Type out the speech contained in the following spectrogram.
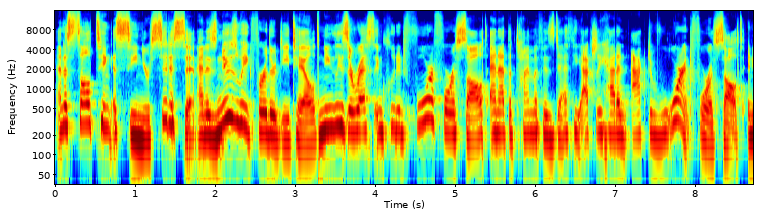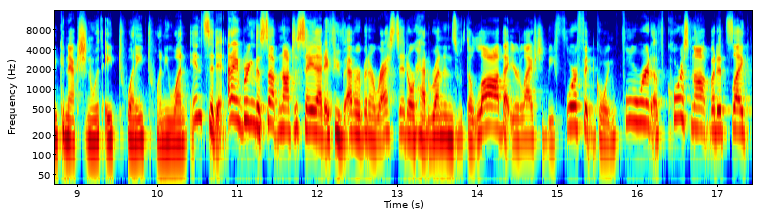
and assaulting a senior citizen. And as Newsweek further detailed, Neely's arrests included four for assault, and at the time of his death, he actually had an active warrant for assault in connection with a 2021 incident. And I bring this up not to say that if you've ever been arrested or had run ins with the law, that your life should be forfeit going forward. Of course not, but it's like,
